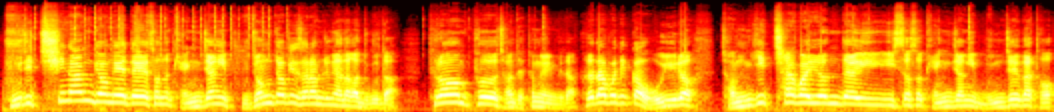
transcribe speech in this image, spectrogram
굳이 친환경에 대해서는 굉장히 부정적인 사람 중에 하나가 누구다? 트럼프 전 대통령입니다. 그러다 보니까 오히려 전기차 관련돼 있어서 굉장히 문제가 더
